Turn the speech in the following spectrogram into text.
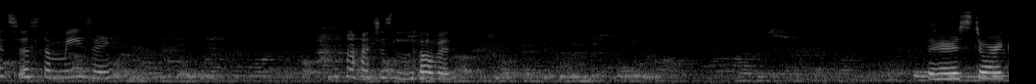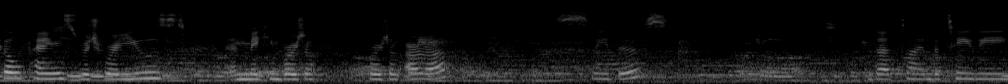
it's just amazing I just love it Are historical things which were used in making Burj Al, Burj Al Arab. See this? That time, the TV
